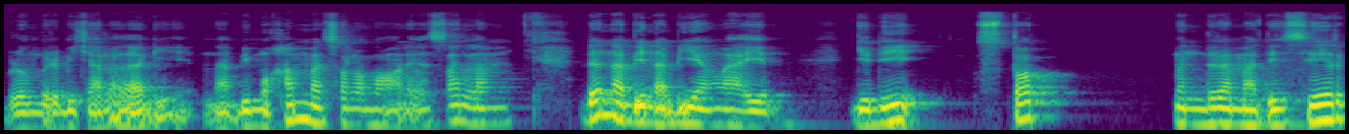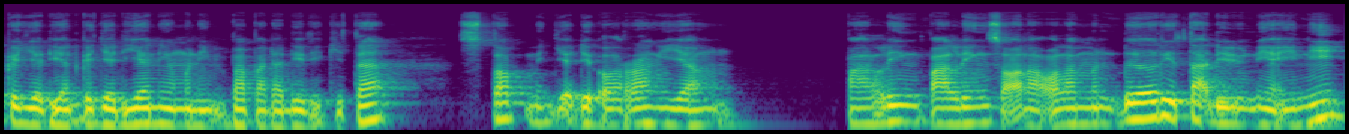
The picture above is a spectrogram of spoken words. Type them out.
belum berbicara lagi Nabi Muhammad SAW dan nabi-nabi yang lain. Jadi stop mendramatisir kejadian-kejadian yang menimpa pada diri kita. Stop menjadi orang yang paling-paling seolah-olah menderita di dunia ini,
